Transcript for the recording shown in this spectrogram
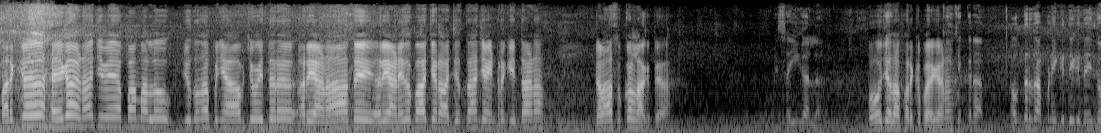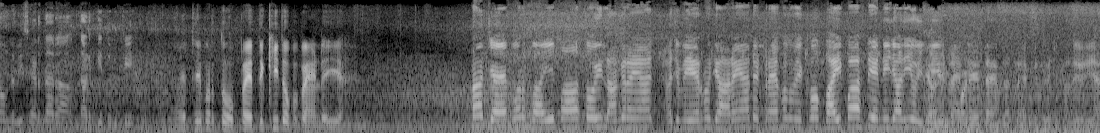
ਫ਼ਰਕ ਹੈਗਾ ਨਾ ਜਿਵੇਂ ਆਪਾਂ ਮੰਨ ਲਓ ਜਦੋਂ ਦਾ ਪੰਜਾਬ ਚੋਂ ਇੱਧਰ ਹਰਿਆਣਾ ਤੇ ਹਰਿਆਣੇ ਤੋਂ ਬਾਅਦ ਚ ਰਾਜਸਥਾਨ ਚ ਐਂਟਰ ਕੀਤਾ ਨਾ ਗਲਾ ਸੁੱਕਣ ਲੱਗ ਪਿਆ। ਸਹੀ ਗੱਲ ਆ। ਬਹੁਤ ਜ਼ਿਆਦਾ ਫ਼ਰਕ ਪੈ ਗਿਆ ਨਾ। ਚੱਕਰ ਆ? ਉਧਰ ਤਾਂ ਆਪਣੇ ਕਿਤੇ ਕਿਤੇ ਧੁੰਦ ਵੀ ਸਿੜਦਾ ਰਾਤ ਤੜਕੇ ਤੁੜਕੇ। ਇੱਥੇ ਪਰ ਧੁੱਪ ਹੈ ਤਿੱਖੀ ਧੁੱਪ ਪੈਣ ਡਈ ਆ। ਤਾਂ ਜੈਪੁਰ ਬਾਈਪਾਸ ਤੋਂ ਹੀ ਲੰਘ ਰਹੇ ਆ ਅਜਮੇਰ ਨੂੰ ਜਾ ਰਹੇ ਆ ਤੇ ਟ੍ਰੈਫਿਕ ਵੇਖੋ ਬਾਈਪਾਸ ਤੇ ਇੰਨੀ ਜ਼ਿਆਦੀ ਹੋਈ ਪਈ ਹੈ ਬੜੇ ਟਾਈਮ ਦਾ ਟ੍ਰੈਫਿਕ ਦੇ ਵਿੱਚ ਫਸੇ ਹੋਏ ਆ।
